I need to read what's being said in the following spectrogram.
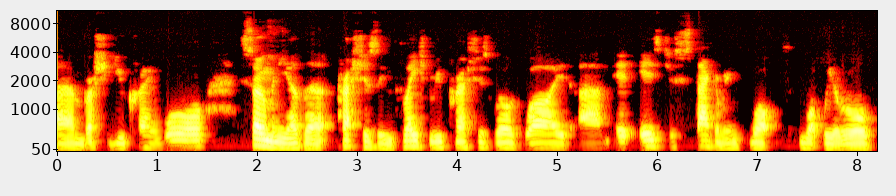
um, Russia Ukraine war, so many other pressures, inflationary pressures worldwide, um, it is just staggering what, what we are all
